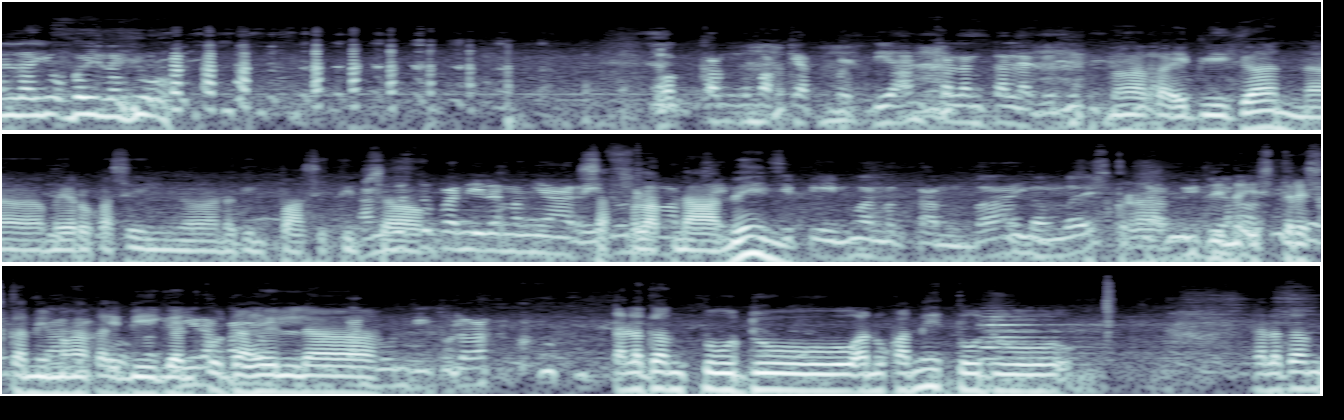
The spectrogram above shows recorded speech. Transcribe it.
Ang layo bay, layo. Huwag kang umakyat, Bert. Diyan ka lang talaga. Mga kaibigan, na mayroon kasing ah, naging positive Ang sa... gusto pa nila mangyari, sa flat namin. Si Pimuan magtambay. Magtambay? Grabe, na-stress kami mga kaibigan ko "Maghirap dahil ah, ako. talagang tudo, ano kami, tudo, talagang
